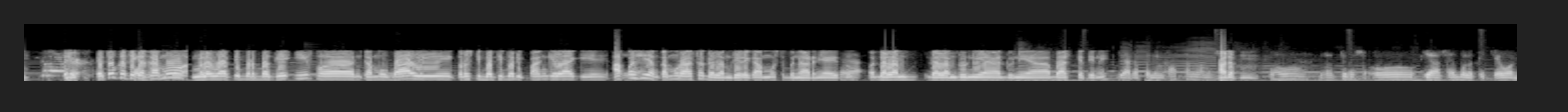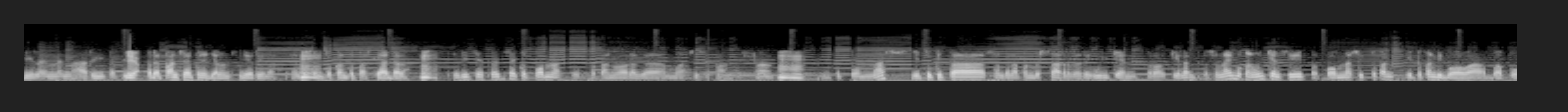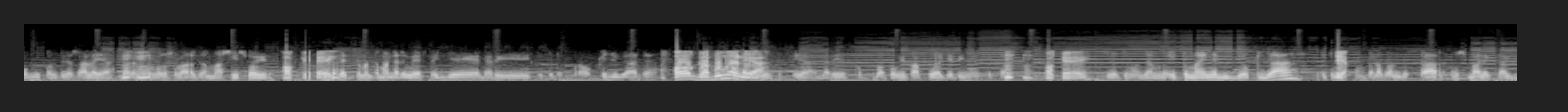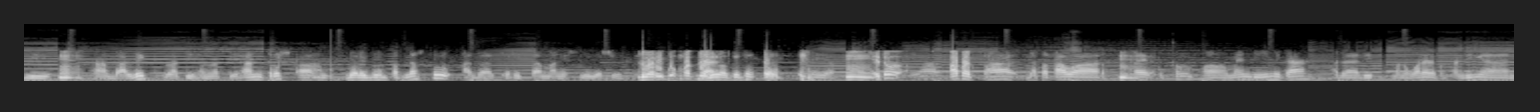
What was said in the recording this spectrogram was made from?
Itu ketika Pomnas kamu melewati berbagai event, kamu balik, terus tiba-tiba dipanggil lagi. Apa Iya. sih yang kamu rasa dalam diri kamu sebenarnya itu Kayak- Oh, dalam dalam dunia dunia basket ini? Ya ada peningkatan lah maksudnya. Ada hmm. Oh, berarti rasa oh ya saya boleh kecewa di lain-lain hari. Tapi Iya. ke depan saya punya jalan sendiri lah. Yang Mm. ditentukan tuh pasti ada lah. Mm. Jadi saya itu saya ikut Pomnas tuh, pekan olahraga mahasiswa nasional. Mm-mm. Ikut Pomnas, itu kita sampai 8 besar dari Uncen perwakilan. Sebenarnya bukan Uncen sih, Pomnas itu kan itu kan di bawah Bapomi kalau tidak salah ya, Badan Mm-mm. Pengurus Olahraga Mahasiswa itu. Oke. Ada teman-teman dari USPJ, dari itu dari Merauke juga ada. Oh, gabungan ya? Iya, dari Bapomi Papua jadinya kita. Mm-mm. Oke. Itu cuma jam itu mainnya di Jogja, itu cuma Iya. sampai 8 besar, terus balik lagi. Mm-mm. Nah, balik latihan-latihan, terus um, 2014 tuh ada cerita manis juga sih. Jadi 2014. waktu itu, iya, Hmm, itu saya apa? kita dapat tawar, Mm. saya kan uh, main di ini kah, ada di Manokwari ada pertandingan.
